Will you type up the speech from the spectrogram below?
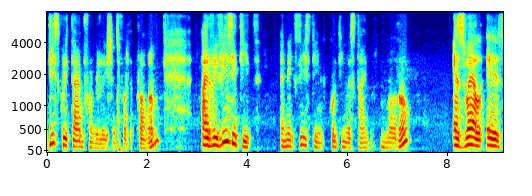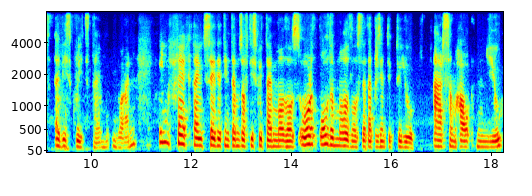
discrete time formulations for the problem. I revisited an existing continuous time model as well as a discrete time one. In fact, I would say that in terms of discrete time models, all, all the models that I presented to you are somehow new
